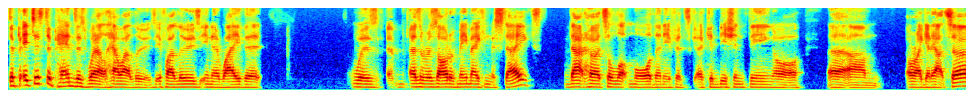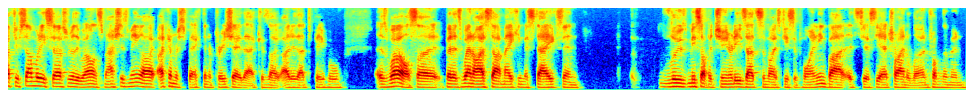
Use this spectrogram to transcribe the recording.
it just depends as well how I lose. If I lose in a way that was as a result of me making mistakes, that hurts a lot more than if it's a condition thing or uh, um or I get out surfed. If somebody surfs really well and smashes me, like I can respect and appreciate that because like I do that to people as well. So, but it's when I start making mistakes and lose miss opportunities that's the most disappointing but it's just yeah trying to learn from them and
